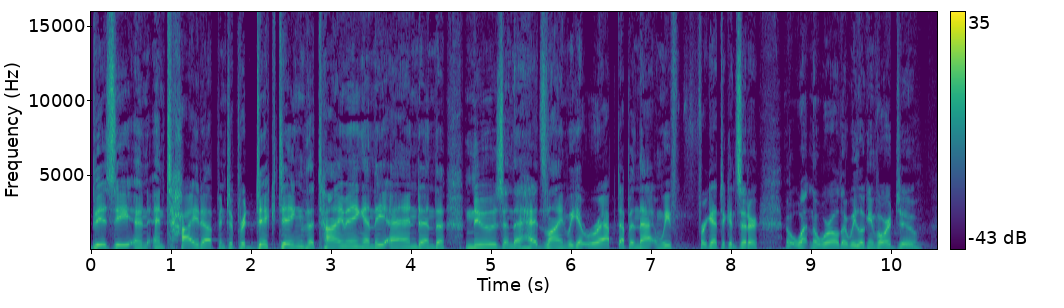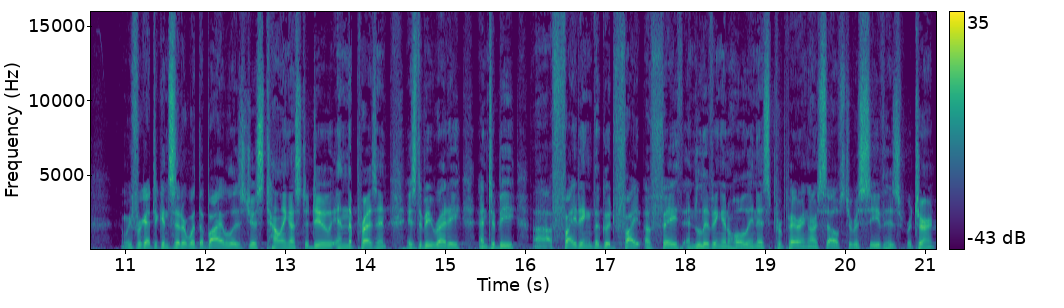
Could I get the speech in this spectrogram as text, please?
busy and, and tied up into predicting the timing and the end and the news and the headline. We get wrapped up in that and we forget to consider what in the world are we looking forward to? And we forget to consider what the Bible is just telling us to do in the present is to be ready and to be uh, fighting the good fight of faith and living in holiness, preparing ourselves to receive his return.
